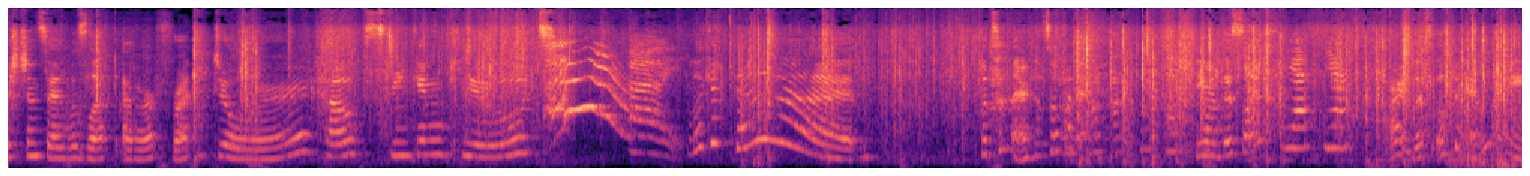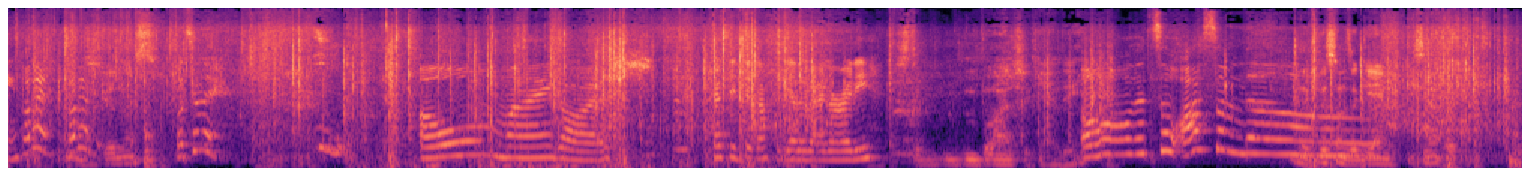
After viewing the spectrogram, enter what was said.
Christian said was left at our front door. How stinking cute. Hi. Look at that. What's in there? Let's open it. You want this one? Yes, yes. All right, let's open everything. Hold on, hold on. Goodness. What's in there? Oh my gosh. Chrissy took off the other bag already. Just a bunch of candy. Oh, that's so awesome though. Look, this one's a game. See that?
